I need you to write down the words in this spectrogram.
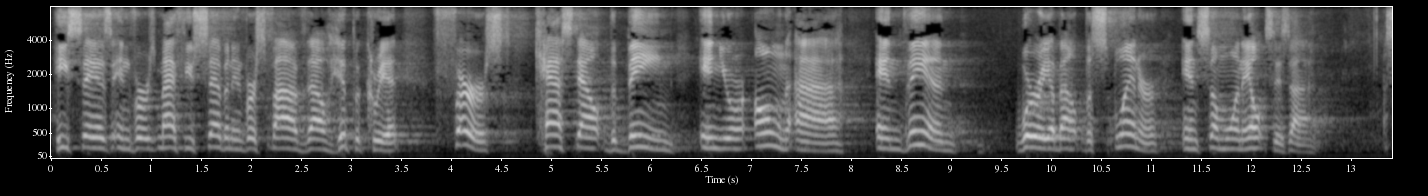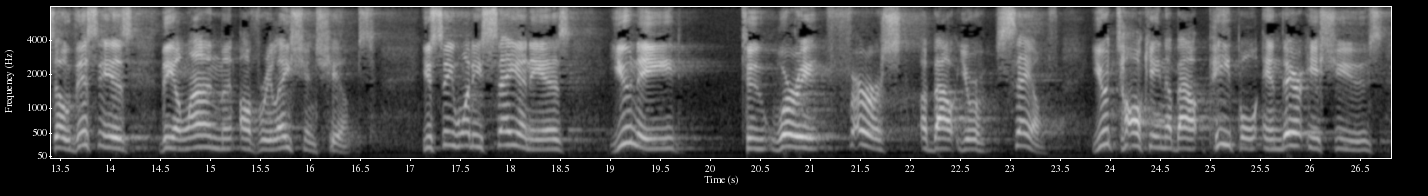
he says in verse Matthew 7 in verse 5, thou hypocrite, first cast out the beam in your own eye and then worry about the splinter in someone else's eye. So this is the alignment of relationships. You see, what he's saying is you need to worry first about yourself. You're talking about people and their issues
